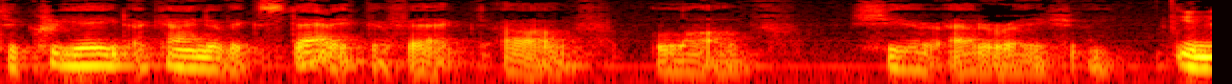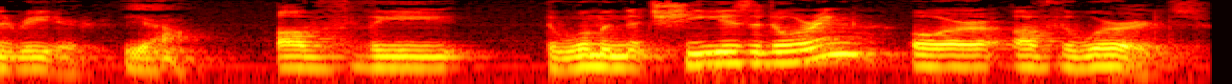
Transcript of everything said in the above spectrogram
to create a kind of ecstatic effect of love, sheer adoration. In the reader. Yeah. Of the, the woman that she is adoring or of the words?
